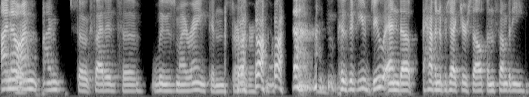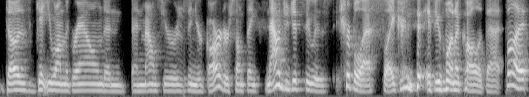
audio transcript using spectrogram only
I know. I'm I'm so excited to lose my rank and start over. Because if you do end up having to protect yourself and somebody does get you on the ground and and mounts yours in your guard or something, now jujitsu is triple S, like if you want to call it that. But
